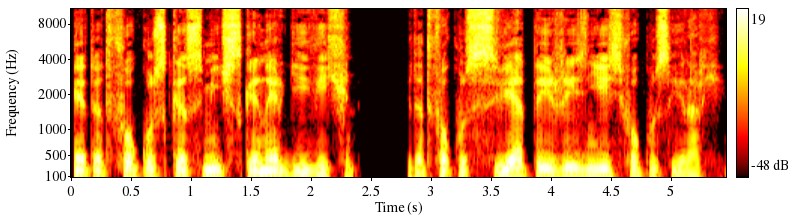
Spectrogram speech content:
Этот фокус космической энергии вечен. Этот фокус света и жизни есть фокус иерархии.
